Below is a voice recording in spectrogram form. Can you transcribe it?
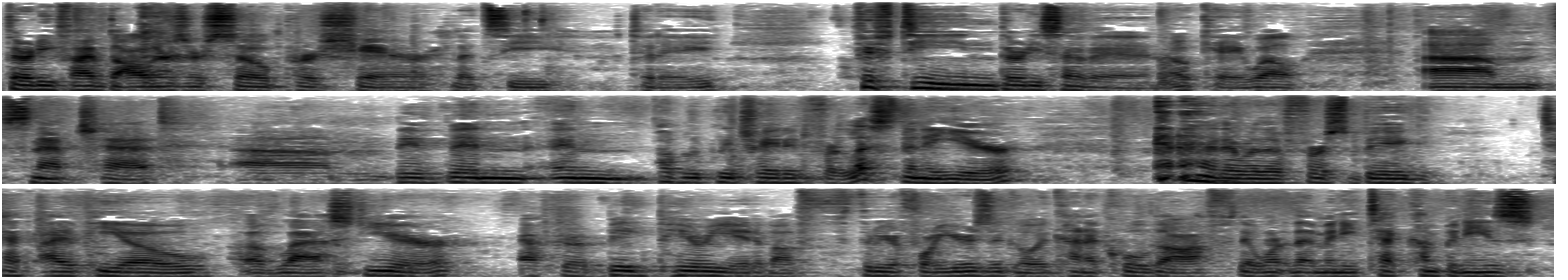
$35 or so per share. Let's see today. 1537. Okay, well, um, Snapchat, um, they've been in publicly traded for less than a year. they were the first big tech IPO of last year. After a big period about three or four years ago, it kind of cooled off. There weren't that many tech companies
